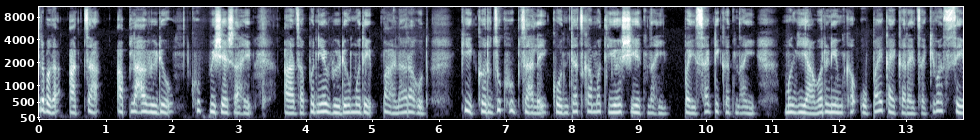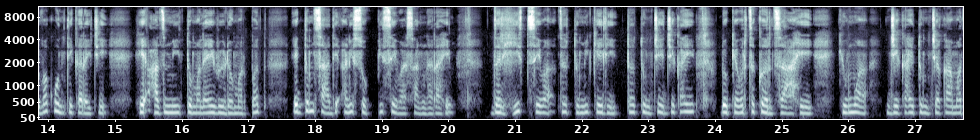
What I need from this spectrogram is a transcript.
तर बघा आजचा आपला हा व्हिडिओ खूप विशेष आहे. आज आपण या व्हिडिओमध्ये पाहणार आहोत की कर्ज खूप झालं आहे कोणत्याच कामात यश येत नाही. पैसा टिकत नाही. मग यावर नेमका उपाय काय करायचा किंवा सेवा कोणती करायची? हे आज मी तुम्हाला या व्हिडिओमार्फत एकदम साधी आणि सोपी सेवा सांगणार आहे. जर हीच सेवा जर तुम्ही केली तर तुमची जे काही डोक्यावरचं कर्ज आहे किंवा जे काही तुमच्या कामात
